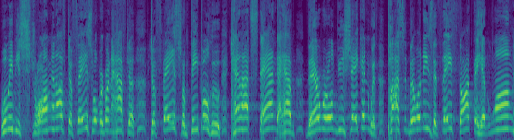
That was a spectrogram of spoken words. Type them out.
will we be strong enough to face what we're going to have to, to face from people who cannot stand to have their worldview shaken with possibilities that they thought they had long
